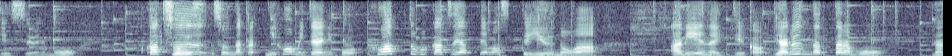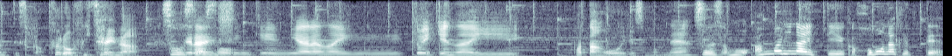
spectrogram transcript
いですよね。もう部活そうなんか日本みたいにこうふわっと部活やってますっていうのはありえないっていうかやるんだったらもう何ですかプロみたいなそう。ぐらい真剣にやらないといけないパターンが多いですもんね。そうです。もうあんまりないっていうかほぼなくって。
